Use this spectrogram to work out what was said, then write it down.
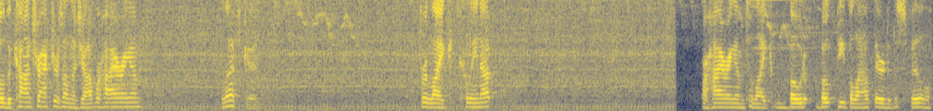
Oh, the contractors on the job were hiring them? Well, that's good. For, like, cleanup? Or hiring them to, like, boat, boat people out there to the spill.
